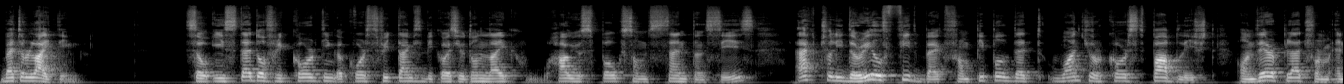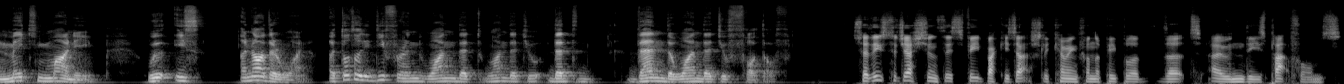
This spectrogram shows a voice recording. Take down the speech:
better lighting so instead of recording a course three times because you don't like how you spoke some sentences, actually the real feedback from people that want your course published on their platform and making money will, is another one, a totally different one that one that you that than the one that you thought of. So these suggestions, this feedback is actually coming from the people that own these platforms.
